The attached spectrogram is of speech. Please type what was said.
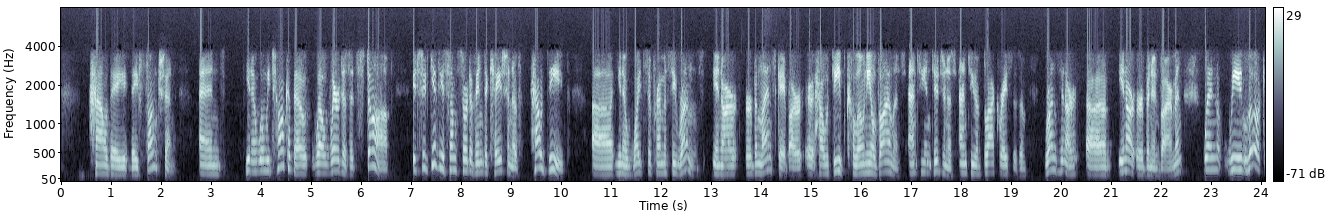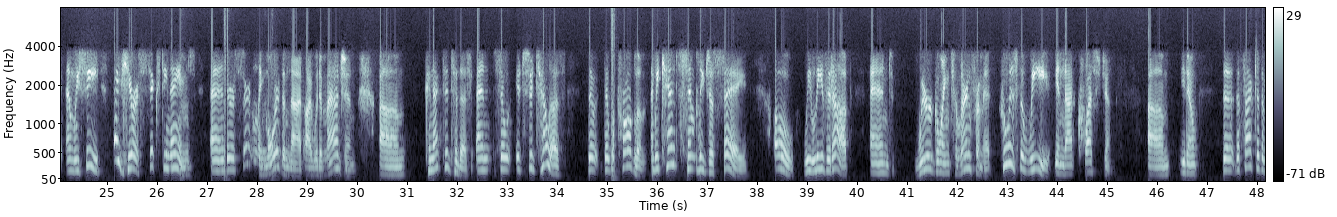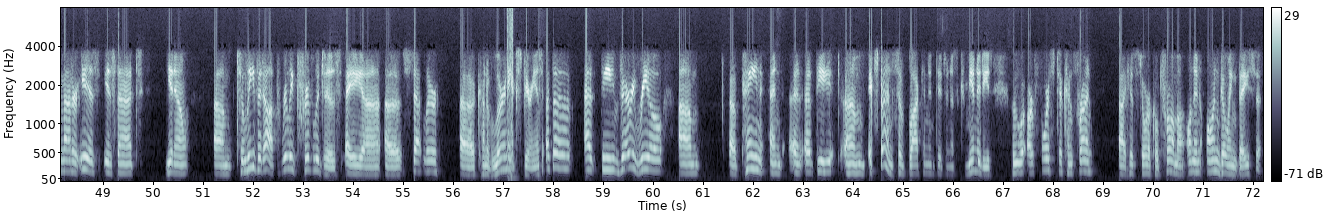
how they they function. And you know, when we talk about well, where does it stop? It should give you some sort of indication of how deep, uh, you know, white supremacy runs in our urban landscape, our, uh, how deep colonial violence, anti-indigenous, anti-black racism runs in our uh, in our urban environment. When we look and we see, hey, here are 60 names, and there's certainly more than that, I would imagine, um, connected to this. And so it should tell us there, there were problems. And we can't simply just say, oh, we leave it up and we're going to learn from it. Who is the we in that question? Um, you know, the, the fact of the matter is, is that, you know, um, to leave it up really privileges a, uh, a settler uh, kind of learning experience at the at the very real um, uh, pain and uh, at the um, expense of black and indigenous communities who are forced to confront uh, historical trauma on an ongoing basis.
